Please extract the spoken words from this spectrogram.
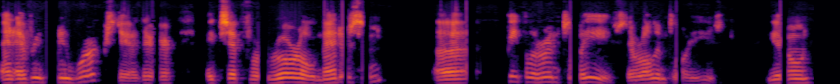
and everybody works there. There, except for rural medicine, uh, people are employees. They're all employees. You don't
